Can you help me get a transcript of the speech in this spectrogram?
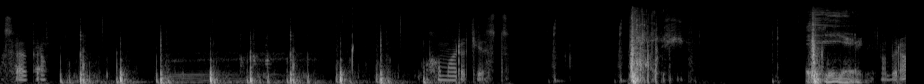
Masakra. O, Homarek jest. Dobra.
